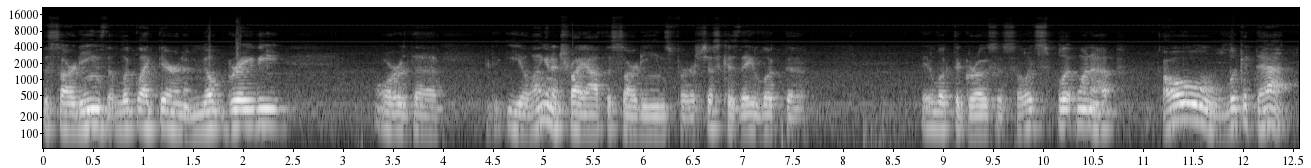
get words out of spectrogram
the sardines that look like they're in a milk gravy, or the, the eel. I'm going to try out the sardines first, just because they look the they look the grossest. So let's split one up. Oh, look at that!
